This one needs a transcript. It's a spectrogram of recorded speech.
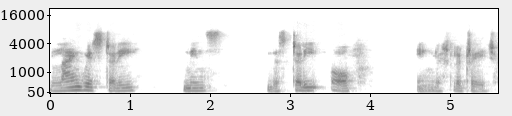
language study means the study of English literature.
